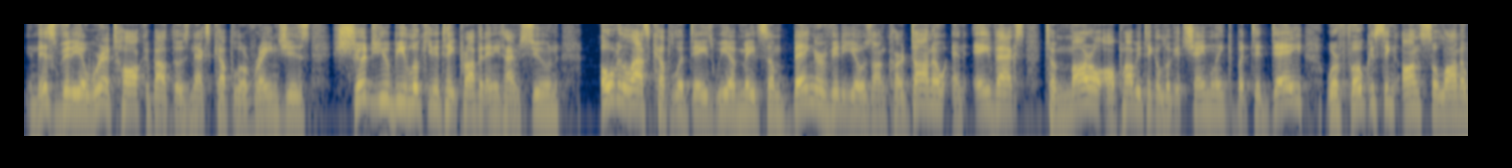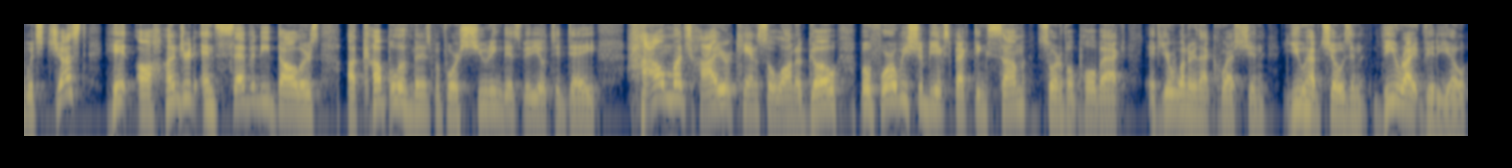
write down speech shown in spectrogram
In this video, we're going to talk about those next couple of ranges. Should you be looking to take profit anytime soon? Over the last couple of days, we have made some banger videos on Cardano and AVAX. Tomorrow, I'll probably take a look at Chainlink, but today we're focusing on Solana, which just hit $170 a couple of minutes before shooting this video today. How much higher can Solana go before we should be expecting some sort of a pullback? If you're wondering that question, you have chosen the right video.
